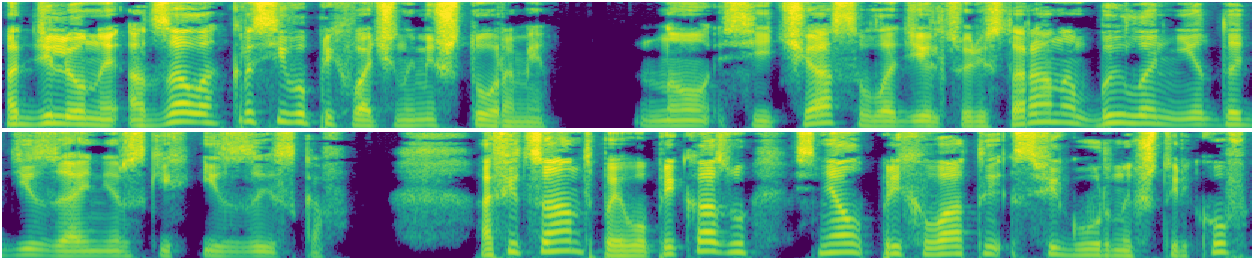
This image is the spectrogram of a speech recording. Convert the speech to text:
отделенной от зала красиво прихваченными шторами. Но сейчас владельцу ресторана было не до дизайнерских изысков. Официант по его приказу снял прихваты с фигурных штырьков,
